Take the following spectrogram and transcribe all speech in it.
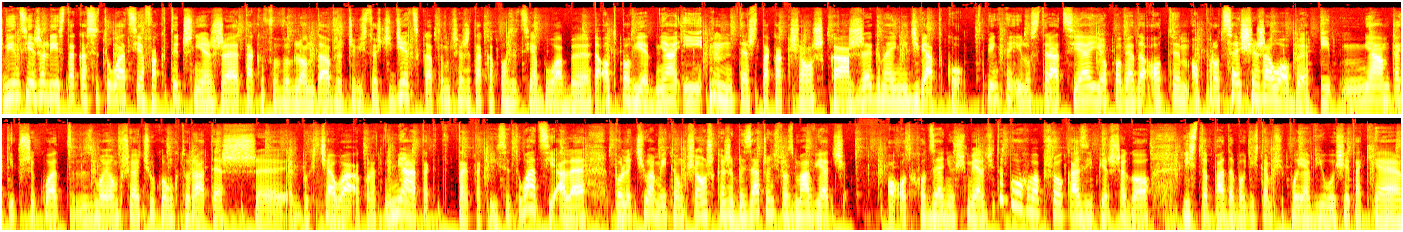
Więc jeżeli jest taka sytuacja faktycznie, że tak wygląda w rzeczywistości dziecka, to myślę, że taka pozycja byłaby odpowiednia i też taka książka Żegnaj Niedźwiadku. Piękne ilustracje i opowiada o tym, o procesie żałoby. I miałam taki przykład z moją przyjaciółką, która też e, jakby chciała, akurat nie miała tak, tak, takiej sytuacji, ale poleciła mi tą książkę, żeby zacząć rozmawiać o odchodzeniu śmierci. To było chyba przy okazji 1 listopada, bo gdzieś tam się pojawiły się takie,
